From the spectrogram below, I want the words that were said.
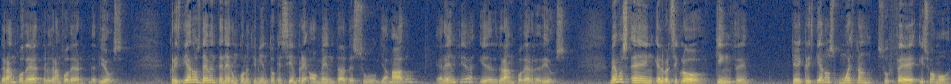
gran poder, del gran poder de Dios. Cristianos deben tener un conocimiento que siempre aumenta de su llamado, herencia y del gran poder de Dios. Vemos en el versículo 15 que cristianos muestran su fe y su amor.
